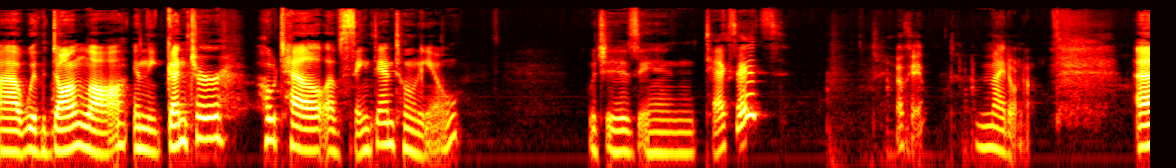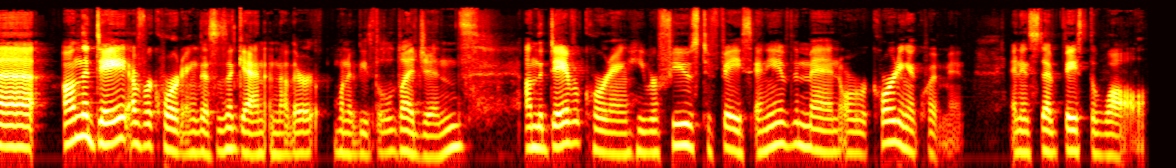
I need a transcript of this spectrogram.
uh, with Don Law in the Gunter Hotel of St. Antonio, which is in Texas. Okay. Mm, I don't know. Uh, on the day of recording, this is again another one of these legends. On the day of recording, he refused to face any of the men or recording equipment and instead faced the wall.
